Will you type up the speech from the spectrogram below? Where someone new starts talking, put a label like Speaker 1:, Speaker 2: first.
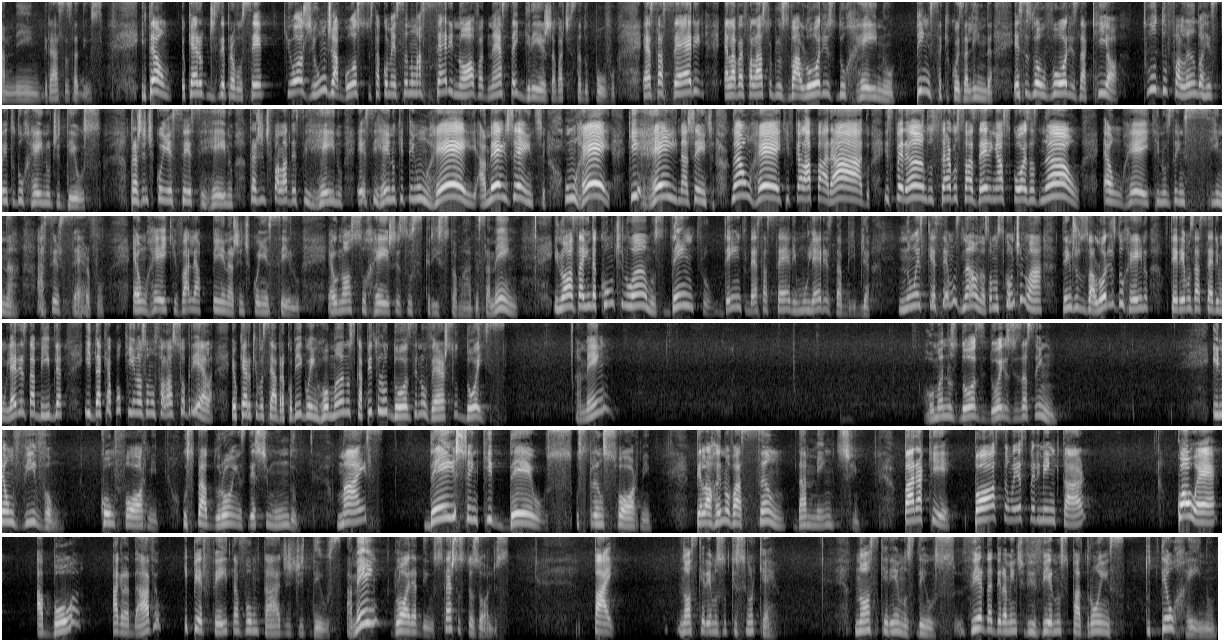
Speaker 1: Amém. Graças a Deus. Então, eu quero dizer para você que hoje, 1 de agosto, está começando uma série nova nesta igreja Batista do Povo. Essa série, ela vai falar sobre os valores do reino. Pensa que coisa linda. Esses louvores aqui, ó, tudo falando a respeito do reino de Deus para a gente conhecer esse reino, para a gente falar desse reino, esse reino que tem um rei, amém, gente? Um rei que reina, gente. Não é um rei que fica lá parado, esperando os servos fazerem as coisas, não. É um rei que nos ensina a ser servo. É um rei que vale a pena a gente conhecê-lo. É o nosso rei Jesus Cristo, amadas. Amém? E nós ainda continuamos dentro, dentro dessa série Mulheres da Bíblia. Não esquecemos, não, nós vamos continuar. Dentro dos valores do reino, teremos a série Mulheres da Bíblia e daqui a pouquinho nós vamos falar sobre ela. Eu quero que você abra comigo em Romanos capítulo 12, no verso 2. Amém? Romanos 12, 2 diz assim: E não vivam conforme os padrões deste mundo, mas Deixem que Deus os transforme pela renovação da mente, para que possam experimentar qual é a boa, agradável e perfeita vontade de Deus. Amém? Glória a Deus. Fecha os teus olhos. Pai, nós queremos o que o Senhor quer. Nós queremos, Deus, verdadeiramente viver nos padrões do teu reino.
